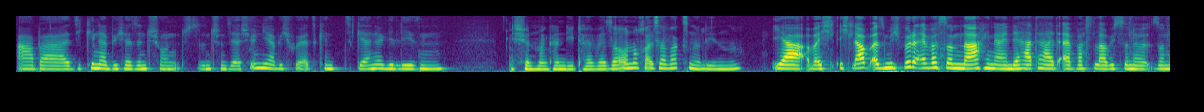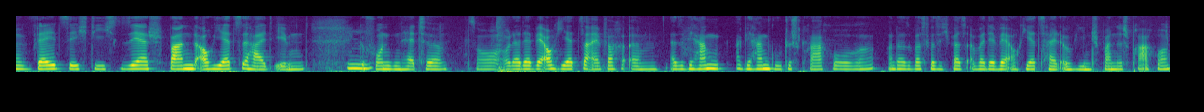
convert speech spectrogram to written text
Aber die Kinderbücher sind schon, sind schon sehr schön. Die habe ich früher als Kind gerne gelesen. Ich finde, man kann die teilweise auch noch als Erwachsener lesen, ne? Ja, aber ich, ich glaube, also mich würde einfach so im Nachhinein, der hatte halt einfach, glaube ich, so eine, so eine Weltsicht, die ich sehr spannend auch jetzt halt eben Mhm. gefunden hätte. So, oder der wäre auch jetzt einfach, ähm, also wir haben, wir haben gute Sprachrohre oder sowas, was ich weiß, aber der wäre auch jetzt halt irgendwie ein spannendes Sprachrohr.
